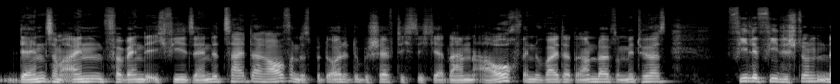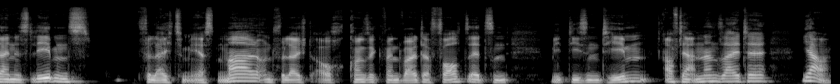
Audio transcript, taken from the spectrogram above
Denn zum einen verwende ich viel Sendezeit darauf und das bedeutet, du beschäftigst dich ja dann auch, wenn du weiter dran bleibst und mithörst, viele, viele Stunden deines Lebens, vielleicht zum ersten Mal und vielleicht auch konsequent weiter fortsetzend mit diesen Themen. Auf der anderen Seite, ja,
